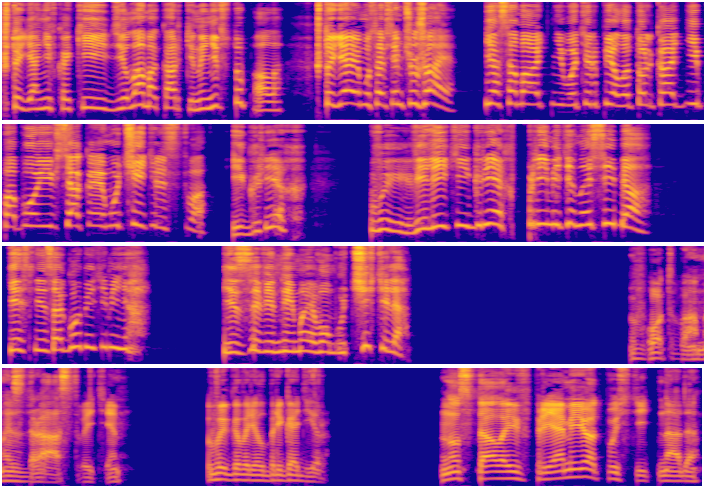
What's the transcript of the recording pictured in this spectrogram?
что я ни в какие дела Макаркины не вступала, что я ему совсем чужая. Я сама от него терпела только одни побои и всякое мучительство. И грех, вы, великий грех, примите на себя, если загубите меня из-за вины моего мучителя». «Вот вам и здравствуйте», — выговорил бригадир. «Ну, стало и впрямь ее отпустить надо.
